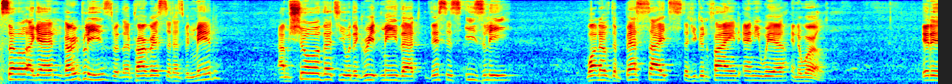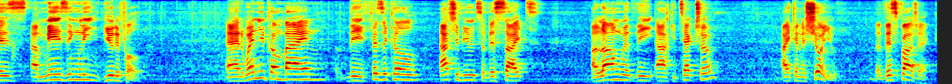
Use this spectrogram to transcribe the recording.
so again, very pleased with the progress that has been made. I'm sure that you would agree with me that this is easily one of the best sites that you can find anywhere in the world. It is amazingly beautiful. And when you combine the physical attributes of this site along with the architecture, I can assure you that this project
